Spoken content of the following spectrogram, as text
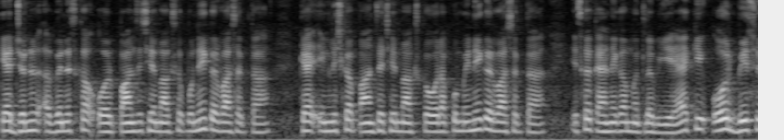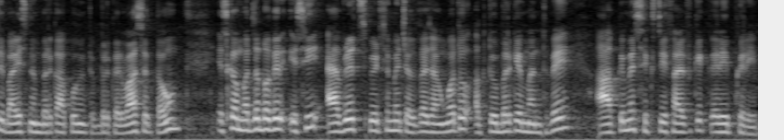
क्या जनरल अवेयरनेस का और पाँच से छः मार्क्स आपको नहीं करवा सकता? क्या इंग्लिश का पाँच से छः मार्क्स का और आपको मैं नहीं करवा सकता? इसका कहने का मतलब ये है कि और बीस से बाईस नंबर का आपको मैं पेपर करवा सकता हूँ। इसका मतलब अगर इसी एवरेज स्पीड से मैं चलता जाऊँगा तो अक्टूबर के मंथ में आपके मैं सिक्सटी फाइव के करीब करीब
